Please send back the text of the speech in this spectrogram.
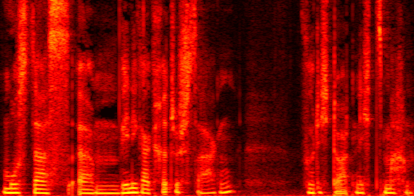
musst das ähm, weniger kritisch sagen, würde ich dort nichts machen.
